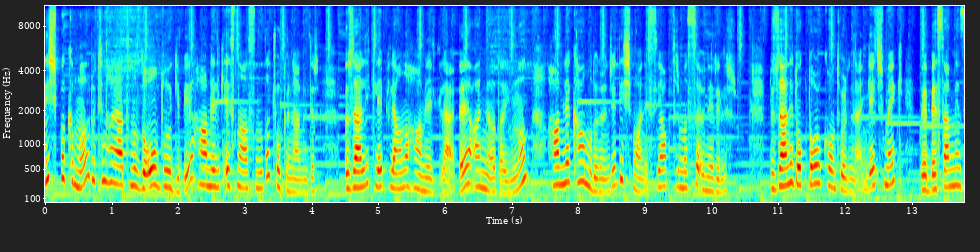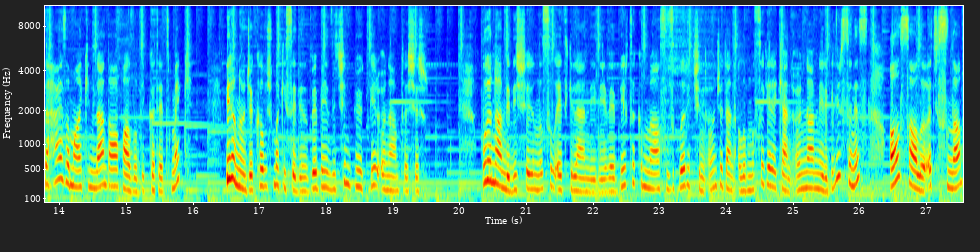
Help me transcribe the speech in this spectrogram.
Diş bakımı rutin hayatımızda olduğu gibi hamilelik esnasında da çok önemlidir. Özellikle planlı hamileliklerde anne adayının hamile kalmadan önce diş muayenesi yaptırması önerilir. Düzenli doktor kontrolünden geçmek ve beslenmenize her zamankinden daha fazla dikkat etmek, bir an önce kavuşmak istediğiniz bebeğiniz için büyük bir önem taşır. Bu dönemde dişlerin nasıl etkilendiğini ve bir takım rahatsızlıklar için önceden alınması gereken önlemleri bilirseniz ağız sağlığı açısından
